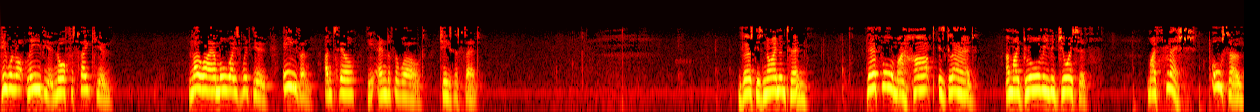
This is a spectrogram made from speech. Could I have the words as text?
He will not leave you nor forsake you. Lo, I am always with you, even until the end of the world, Jesus said. Verses 9 and 10. Therefore my heart is glad, and my glory rejoiceth. My flesh also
